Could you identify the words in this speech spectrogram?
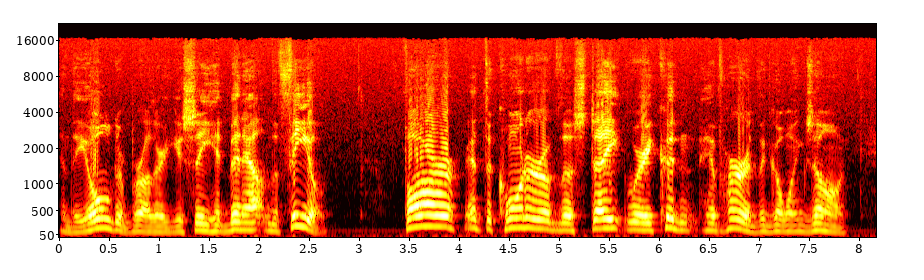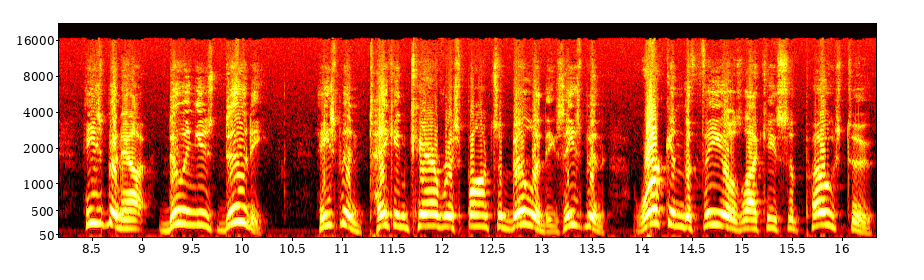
And the older brother, you see, had been out in the field, far at the corner of the state where he couldn't have heard the goings on. He's been out doing his duty He's been taking care of responsibilities. He's been working the fields like he's supposed to.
